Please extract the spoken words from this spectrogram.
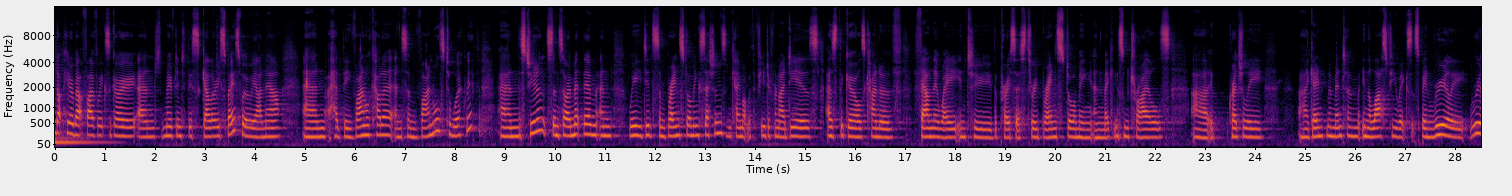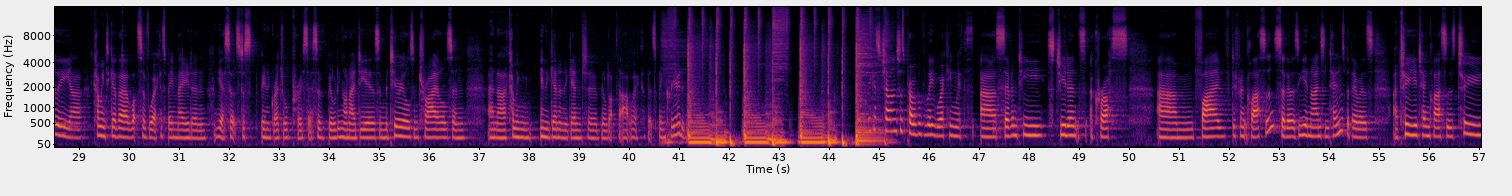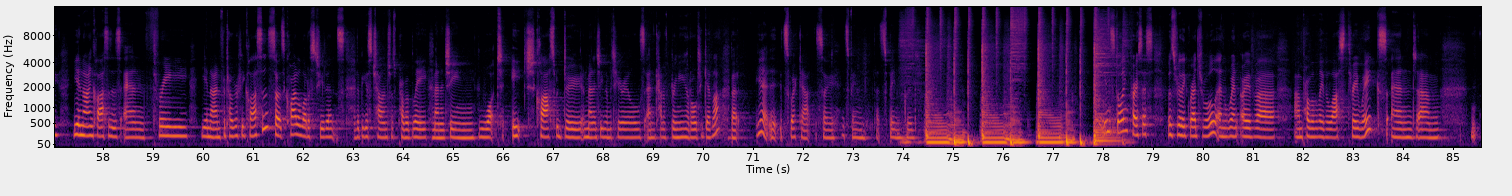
turned up here about five weeks ago and moved into this gallery space where we are now and I had the vinyl cutter and some vinyls to work with and the students and so I met them and we did some brainstorming sessions and came up with a few different ideas as the girls kind of found their way into the process through brainstorming and making some trials. Uh, it gradually uh, gained momentum in the last few weeks. It's been really, really uh, coming together. Lots of work has been made, and yeah, so it's just been a gradual process of building on ideas and materials and trials and and uh, coming in again and again to build up the artwork that's been created. biggest challenge is probably working with uh, 70 students across um, five different classes. So there was year nines and tens, but there was uh, two year 10 classes, two year nine classes and three year nine photography classes. So it's quite a lot of students. The biggest challenge was probably managing what each class would do and managing the materials and kind of bringing it all together. But yeah, it's worked out. So it's been, that's been good. Installing process was really gradual and went over um, probably the last three weeks and um,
